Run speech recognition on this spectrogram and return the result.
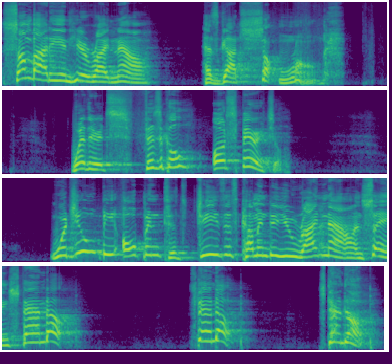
somebody in here right now has got something wrong, whether it's physical or spiritual. would you be open to Jesus coming to you right now and saying, Stand up? Stand up. Stand up.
